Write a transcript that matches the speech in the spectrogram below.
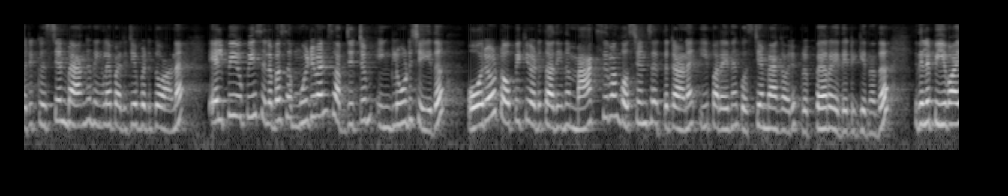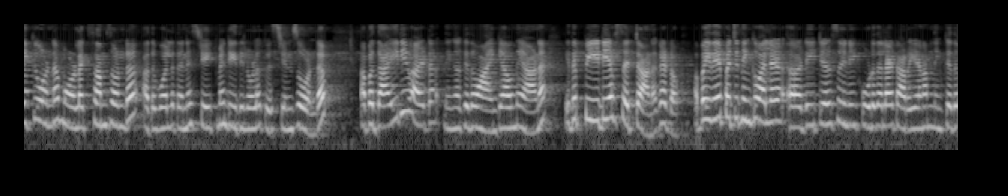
ഒരു ക്വസ്റ്റ്യൻ ബാങ്ക് നിങ്ങളെ പരിചയപ്പെടുത്തുവാണ്. L P U P syllabus മുഴുവൻ സബ്ജക്റ്റും ഇൻക്ലൂഡ് ചെയ്ത് ഓരോ ടോപ്പിക്കും എടുത്ത് അതിൽ നിന്ന് മാക്സിമം ക്വസ്റ്റ്യൻസ് എടുത്തിട്ടാണ് ഈ പറയുന്ന ക്വസ്റ്റ്യൻ ബാങ്ക് അവർ പ്രിപ്പയർ ചെയ്തിരിക്കുന്നത്. ഇതിൽ പി വൈക്കും ഉണ്ട് മോഡൽ എക്സാംസ് ഉണ്ട് അതുപോലെ തന്നെ സ്റ്റേറ്റ്മെന്റ് രീതിയിലുള്ള ക്വസ്റ്റ്യൻസും ഉണ്ട്. അപ്പോൾ ധൈര്യമായിട്ട് നിങ്ങൾക്ക് നിങ്ങൾക്കിത് വാങ്ങിക്കാവുന്നതാണ്. ഇത് പി ഡി എഫ് സെറ്റാണ് കേട്ടോ. അപ്പോൾ ഇതേപ്പറ്റി നിങ്ങൾക്ക് വല്ല ഡീറ്റെയിൽസ് ഇനി കൂടുതലായിട്ട് അറിയണം ഇത്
